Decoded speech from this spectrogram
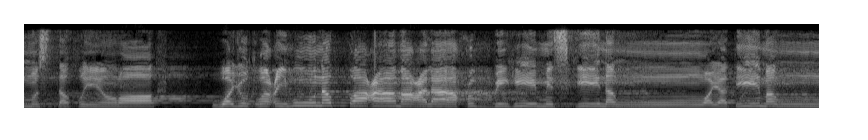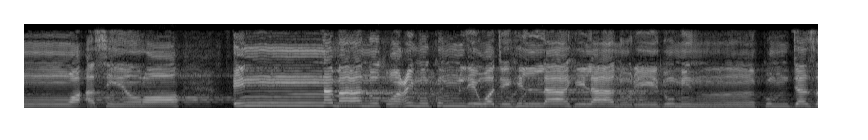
مستطيرا ويطعمون الطعام على حبه مسكينا ويتيما وأسيرا. إنما نطعمكم لوجه الله لا نريد منكم جزاء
